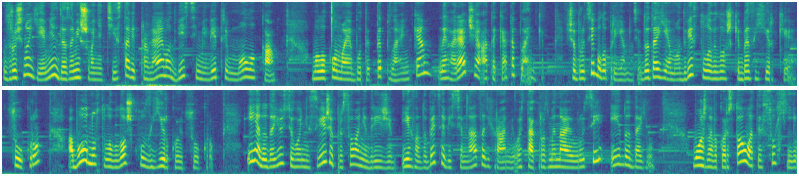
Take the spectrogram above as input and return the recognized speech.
Зручну ємність для замішування тіста відправляємо 200 мл молока. Молоко має бути тепленьке, не гаряче, а таке тепленьке, щоб руці було приємно. Додаємо 2 столові ложки без гірки цукру або 1 столову ложку з гіркою цукру. І я додаю сьогодні свіжі пресовані дріжджі. Їх знадобиться 18 грамів. Ось так розминаю в руці і додаю. Можна використовувати сухі,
